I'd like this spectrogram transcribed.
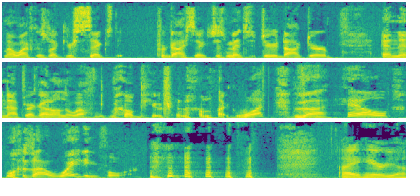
my wife goes, look, you're 60. For God's sakes, just mention it to your doctor. And then after I got on the well, Wellbutrin, I'm like, what the hell was I waiting for? I hear you.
